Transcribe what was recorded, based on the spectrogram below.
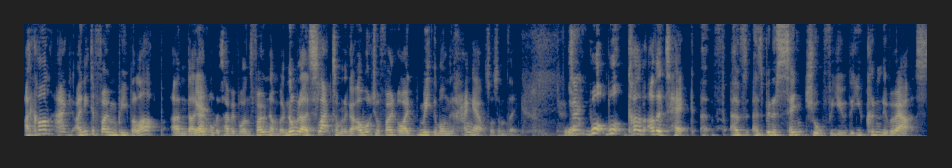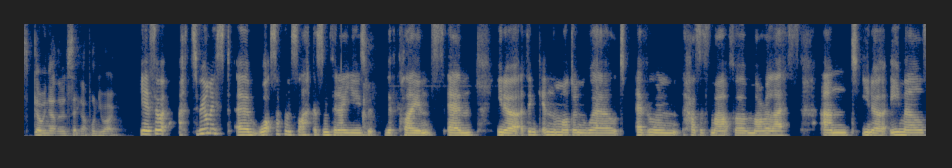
I can't act. I need to phone people up, and I yeah. don't always have everyone's phone number. Normally, I'd Slack someone and go, "Oh, what's your phone?" Or I'd meet them on Hangouts or something. Yeah. So, what what kind of other tech has has been essential for you that you couldn't live without going out there and setting up on your own? Yeah, so uh, to be honest, um, WhatsApp and Slack are something I use with, with clients. Um, you know, I think in the modern world, everyone has a smartphone more or less, and you know, emails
